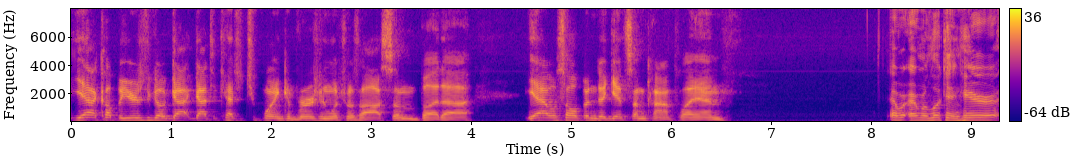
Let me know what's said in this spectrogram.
yeah, a couple years ago, got got to catch a two point conversion, which was awesome. But uh, yeah, I was hoping to get some kind of play in. And we're, and we're looking here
